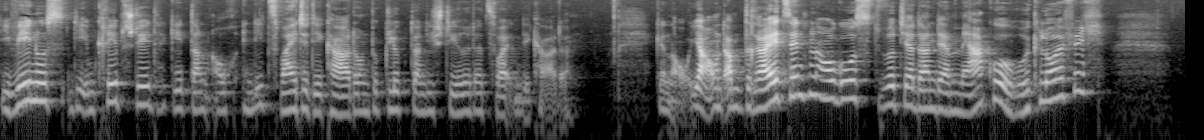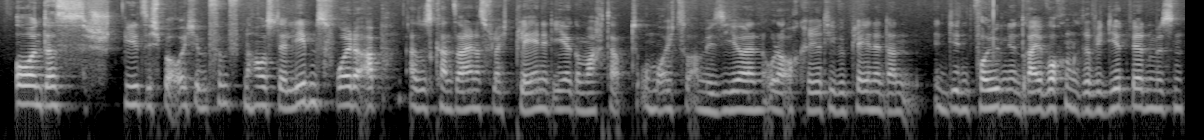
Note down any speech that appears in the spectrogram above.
Die Venus, die im Krebs steht, geht dann auch in die zweite Dekade und beglückt dann die Stiere der zweiten Dekade. Genau, ja, und am 13. August wird ja dann der Merkur rückläufig. Und das spielt sich bei euch im fünften Haus der Lebensfreude ab. Also es kann sein, dass vielleicht Pläne, die ihr gemacht habt, um euch zu amüsieren oder auch kreative Pläne dann in den folgenden drei Wochen revidiert werden müssen.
